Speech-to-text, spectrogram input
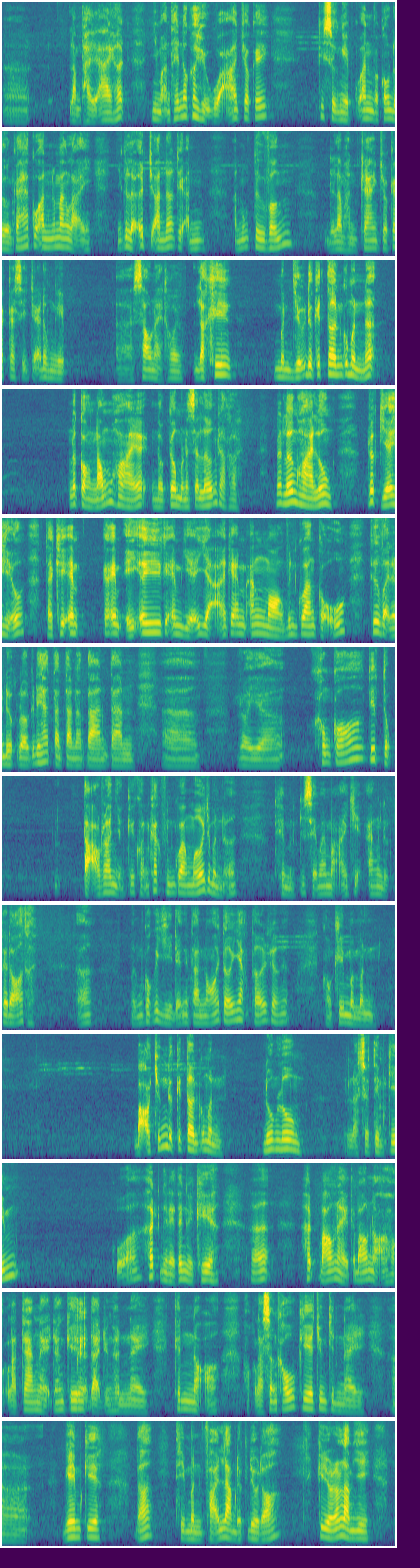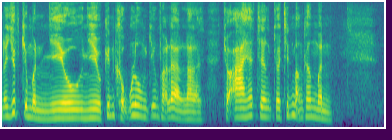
uh, làm thầy ai hết nhưng mà anh thấy nó có hiệu quả cho cái cái sự nghiệp của anh và con đường ca hát của anh nó mang lại những cái lợi ích cho anh đó thì anh anh muốn tư vấn để làm hành trang cho các ca sĩ trẻ đồng nghiệp à, sau này thôi. Là khi mình giữ được cái tên của mình á nó còn nóng hoài ấy nồi cơm mình nó sẽ lớn ra thôi. Nó lớn hoài luôn rất dễ hiểu. Tại khi em các em ỷ y các em dễ dãi các em ăn mòn vinh quang cũ cứ vậy là được rồi cứ đi hát tàn tàn tàn tàn tàn à, rồi à, không có tiếp tục tạo ra những cái khoảnh khắc vinh quang mới cho mình nữa thì mình cứ sẽ mãi mãi chỉ ăn được tới đó thôi. Đó mình không có cái gì để người ta nói tới nhắc tới trơn á. Còn khi mà mình bảo chứng được cái tên của mình luôn luôn là sự tìm kiếm của hết người này tới người kia. Đó. hết báo này tới báo nọ hoặc là trang này trang kia đài truyền hình này kênh nọ hoặc là sân khấu kia chương trình này uh, game kia. Đó thì mình phải làm được cái điều đó. Cái điều đó làm gì? Nó giúp cho mình nhiều nhiều kinh khủng luôn chứ không phải là là cho ai hết trơn cho chính bản thân mình.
